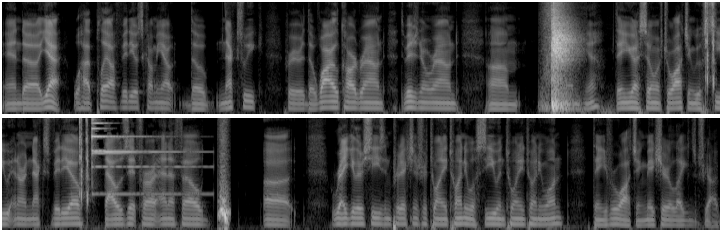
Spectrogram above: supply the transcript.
And uh, yeah, we'll have playoff videos coming out the next week for the wild card round, divisional round. Um, and yeah, thank you guys so much for watching. We'll see you in our next video. That was it for our NFL uh, regular season predictions for 2020. We'll see you in 2021. Thank you for watching. Make sure to like and subscribe.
